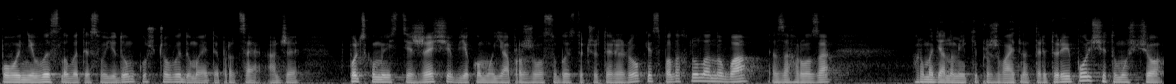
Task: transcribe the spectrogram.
повинні висловити свою думку, що ви думаєте про це. Адже в польському місті Жешів, в якому я прожив особисто 4 роки, спалахнула нова загроза громадянам, які проживають на території Польщі, тому що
